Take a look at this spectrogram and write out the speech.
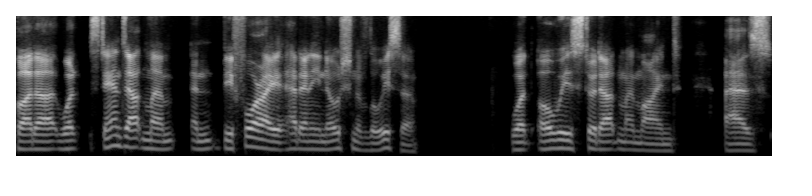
But uh, what stands out in my and before I had any notion of Luisa, what always stood out in my mind as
